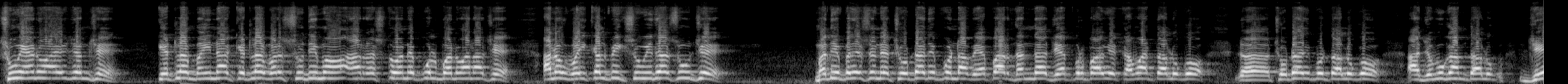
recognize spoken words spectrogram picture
શું એનું આયોજન છે? કેટલા મહિના, કેટલા વર્ષ સુધીમાં આ રસ્તો અને પુલ બનવાના છે? આનો વૈકલ્પિક સુવિધા શું છે? મધ્યપ્રદેશ અને છોટાઉદેપુરના વેપાર ધંધા જેતપુર પાવી કવાંટ તાલુકો છોટાઉદેપુર તાલુકો, આ જંબુગામ તાલુકો, જે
